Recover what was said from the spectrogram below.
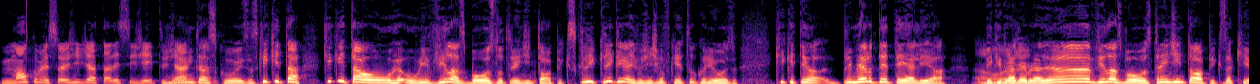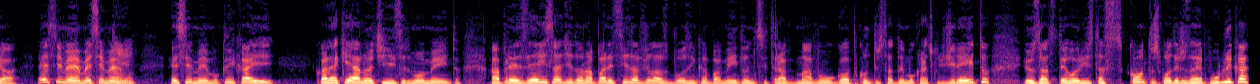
Mal começou e a gente já tá desse jeito já. Muitas coisas. O que que tá, que que tá o, o Vilas Boas no Trending Topics? Clique, clique aí, gente, que eu fiquei tudo curioso. O que que tem? ó, Primeiro TT ali, ó. Big Aonde? Brother Brasil. Ah, Vilas Boas, Trending Topics, aqui, ó. Esse mesmo, esse mesmo. Aqui? Esse mesmo, clica aí. Qual é que é a notícia do momento? A presença de Dona Aparecida Vilas Boas em campamento onde se tramavam o golpe contra o Estado Democrático de Direito e os atos terroristas contra os poderes da República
